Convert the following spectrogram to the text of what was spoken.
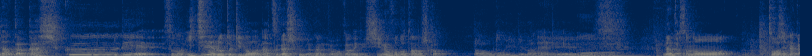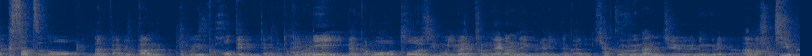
なんか合宿でその1年の時の夏合宿がなんかわかんないけど死ぬほど楽しかった思い出があって、どもなんかその当時なんか草津のなんか旅館とかいうかホテルみたいなところになんかもう当時もう今じゃ考えられないぐらいなんか百何十人ぐらいかな。あまあ80か。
